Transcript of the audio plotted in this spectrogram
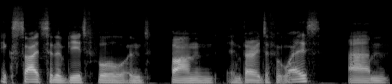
exciting and beautiful and fun in very different ways. Um,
